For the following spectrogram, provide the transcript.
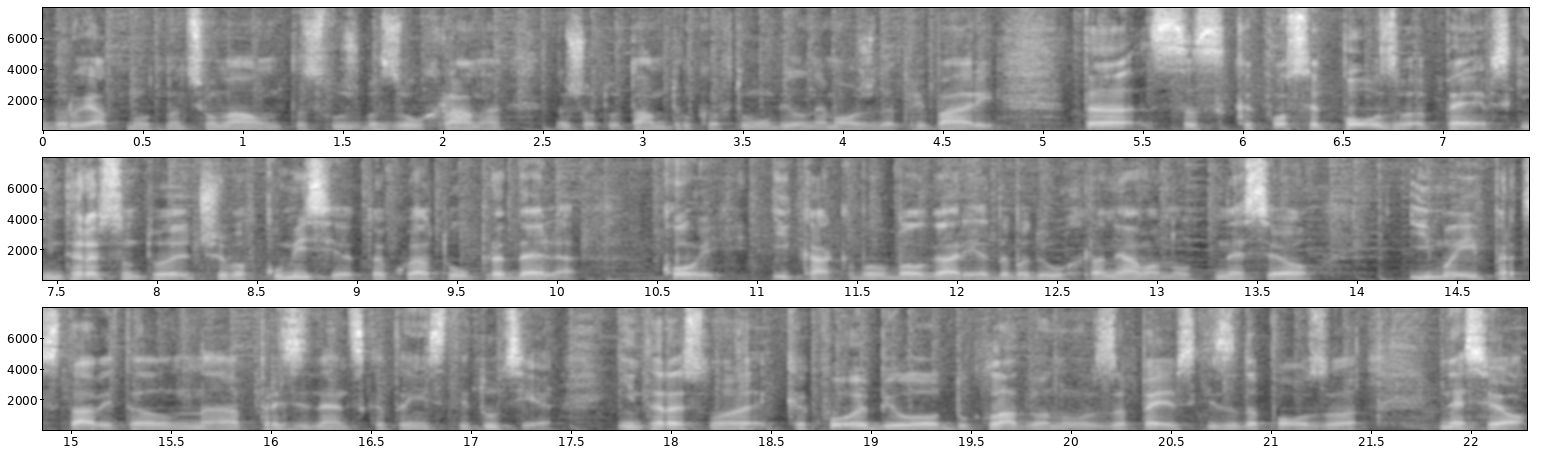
вероятно от Националната служба за охрана, защото там друг автомобил не може да припари, та с какво се ползва Пеевски. Интересното е, че в комисията, която определя кой и как в България да бъде охраняван от НСО, има и представител на президентската институция. Интересно е какво е било докладвано за Пеевски, за да ползва НСО.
